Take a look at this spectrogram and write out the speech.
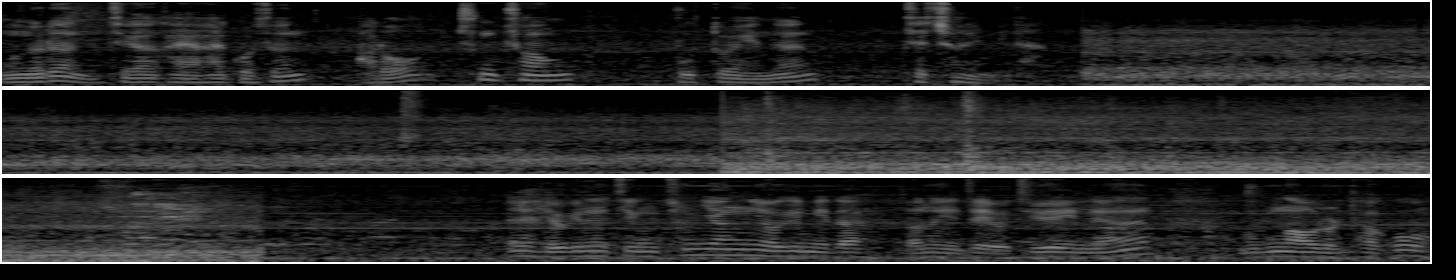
오늘은 제가 가야 할 곳은 바로 충청 북도에 있는 제천입니다. 네, 여기는 지금 청량역입니다. 저는 이제 요 뒤에 있는 무궁화호를 타고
